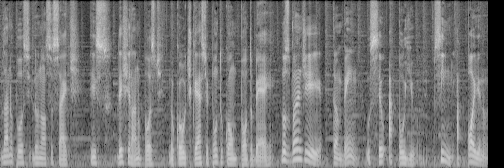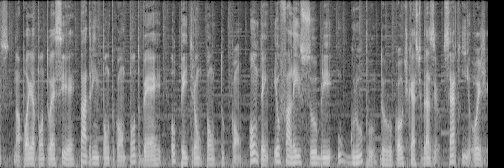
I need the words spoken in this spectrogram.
lá no post do nosso site isso, deixe lá no post, no coachcast.com.br. Nos mande também o seu apoio. Sim, apoie-nos no apoia.se, padrim.com.br ou patreon.com. Ontem eu falei sobre o grupo do Coachcast Brasil, certo? E hoje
